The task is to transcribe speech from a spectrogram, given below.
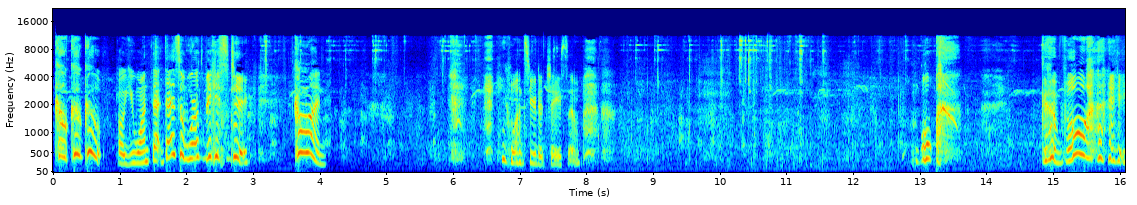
Go, go, go. Oh, you want that? That's the world's biggest stick. Come on. he wants you to chase him. Oh. Good boy.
